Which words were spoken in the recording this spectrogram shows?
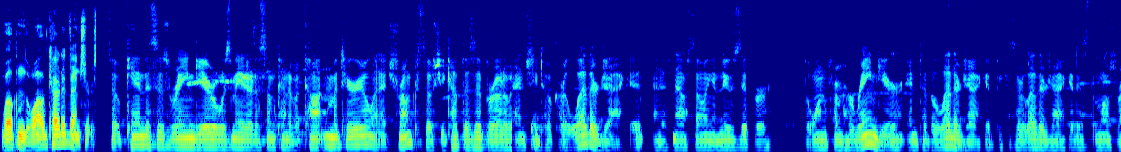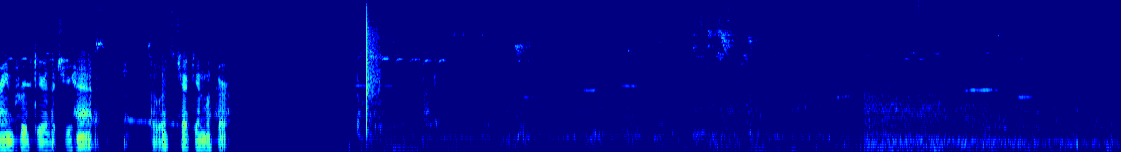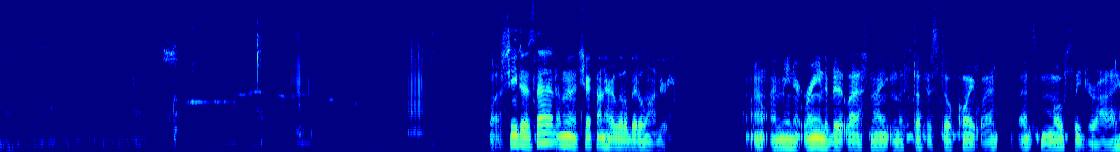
Welcome to Wildcard Adventures. So Kandace's rain gear was made out of some kind of a cotton material and it shrunk, so she cut the zipper out of it and she took her leather jacket and is now sewing a new zipper, the one from her rain gear, into the leather jacket because her leather jacket is the most rainproof gear that she has. So let's check in with her. While she does that, I'm going to check on her little bit of laundry. Well, I mean, it rained a bit last night and the stuff is still quite wet. That's mostly dry.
